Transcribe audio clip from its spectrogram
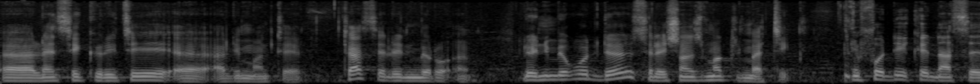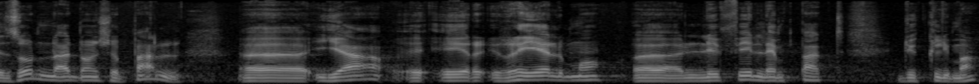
euh, l'insécurité euh, alimentaire. Ça, c'est le numéro un. Le numéro deux, c'est les changements climatiques. Il faut dire que dans ces zones-là dont je parle, euh, il y a réellement l'effet, l'impact du climat.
